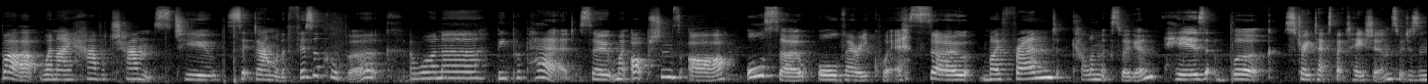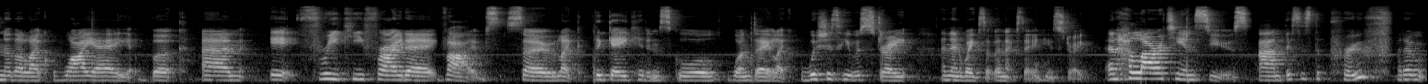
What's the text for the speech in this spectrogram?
but when I have a chance to sit down with a physical book, I wanna be prepared. So my options are also all very queer. So my friend Callum McSwiggan, his book Straight Expectations, which is another like YA book, um, it Freaky Friday vibes. So like the gay kid in school one day like wishes he was straight and then wakes up the next day and he's straight. And hilarity ensues. And this is the proof. I don't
